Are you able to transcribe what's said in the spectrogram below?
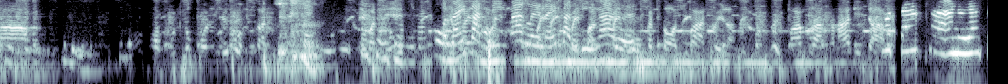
ลาขอบคุณ ทุกคนที่ร่วมกันในวันนี้โอ้ไนท์ปั่นดีมากเลยไนท์ปั่นดีมากเลย กันต่อที่บ้านด้วยล่ะด้วยความปรารถนาดีจากค่ะอนุญาตไป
